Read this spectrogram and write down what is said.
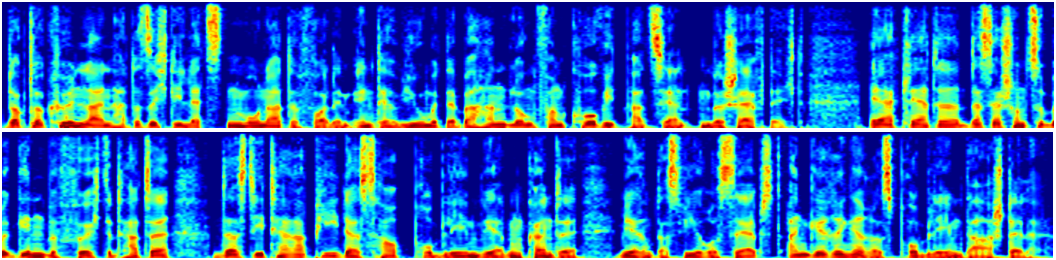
Dr. Köhnlein hatte sich die letzten Monate vor dem Interview mit der Behandlung von Covid-Patienten beschäftigt. Er erklärte, dass er schon zu Beginn befürchtet hatte, dass die Therapie das Hauptproblem werden könnte, während das Virus selbst ein geringeres Problem darstelle.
